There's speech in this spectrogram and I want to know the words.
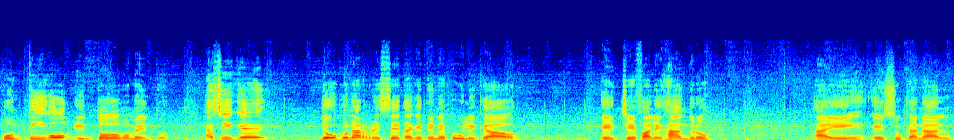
contigo en todo momento. Así que yo busqué una receta que tiene publicado el chef Alejandro ahí en su canal,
